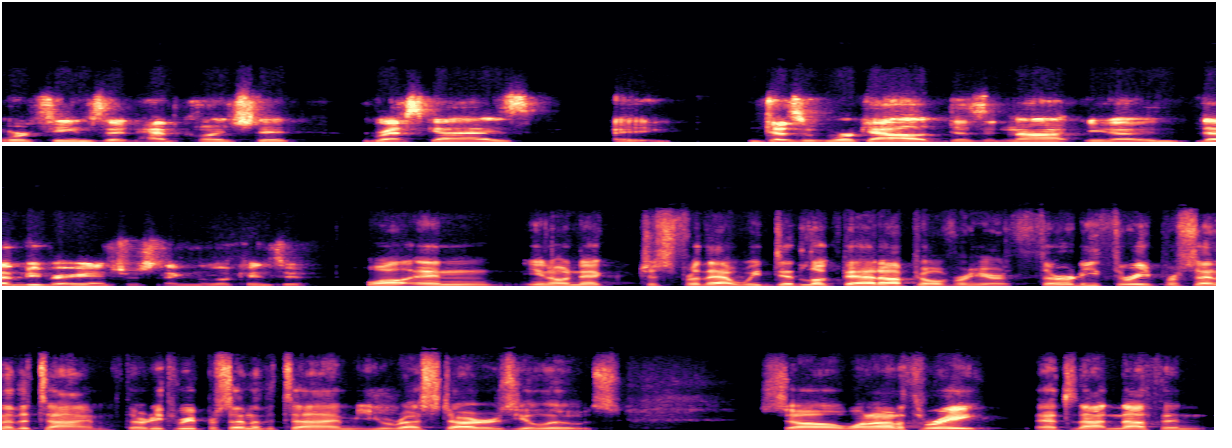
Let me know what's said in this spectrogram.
or teams that have clinched it, rest guys. Uh, does it work out? Does it not? You know, that'd be very interesting to look into. Well, and you know, Nick, just for that, we did look that up over here. 33% of the time, 33% of the time, you rest starters, you lose. So one out of three, that's not nothing.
